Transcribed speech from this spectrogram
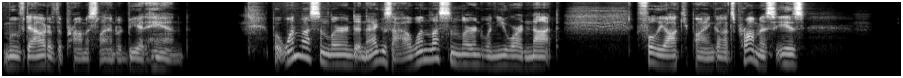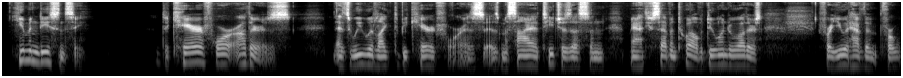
moved out of the promised land would be at hand. But one lesson learned in exile, one lesson learned when you are not fully occupying God's promise is human decency. To care for others as we would like to be cared for, as, as Messiah teaches us in Matthew seven twelve, do unto others for you would have them for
